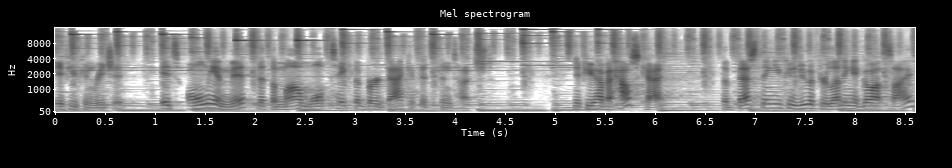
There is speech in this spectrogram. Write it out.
if you can reach it. It's only a myth that the mom won't take the bird back if it's been touched. If you have a house cat, the best thing you can do if you're letting it go outside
